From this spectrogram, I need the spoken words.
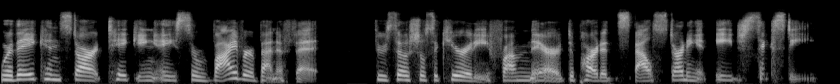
where they can start taking a survivor benefit through Social Security from their departed spouse starting at age 60.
